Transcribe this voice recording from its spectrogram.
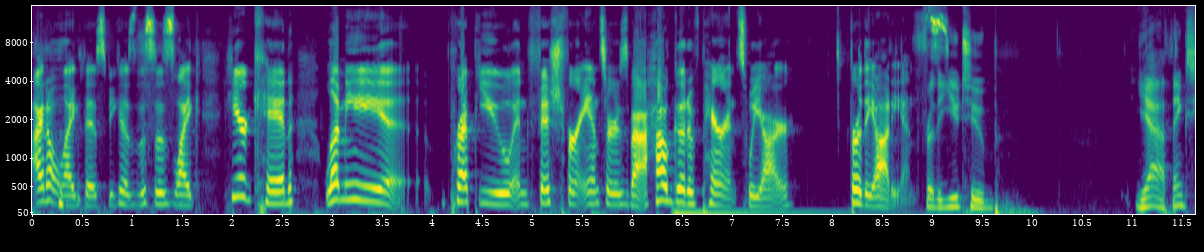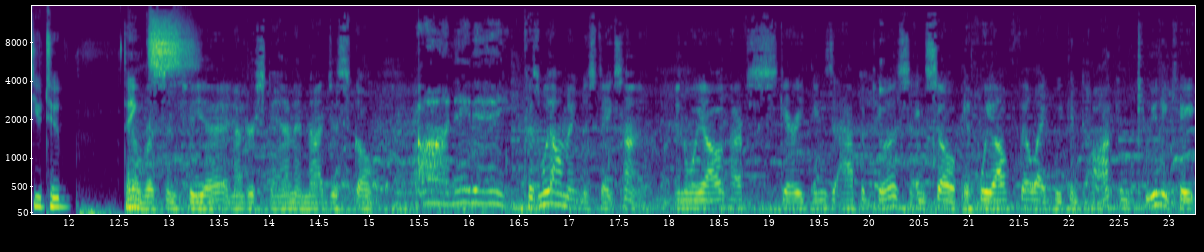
I don't like this because this is like, here, kid, let me prep you and fish for answers about how good of parents we are for the audience. For the YouTube. Yeah, thanks, YouTube. They'll listen to you and understand and not just go, ah, Nate, because we all make mistakes, huh? And we all have scary things that happen to us. And so if we all feel like we can talk and communicate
